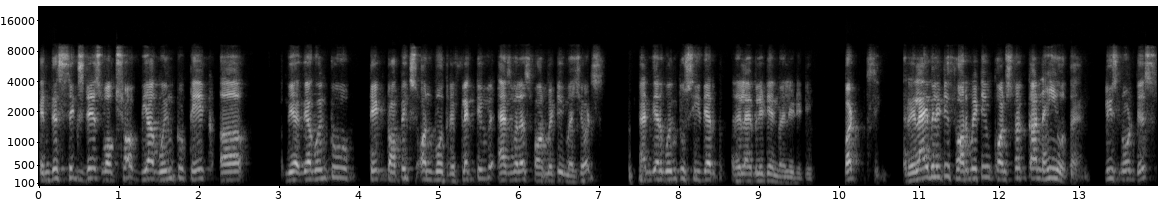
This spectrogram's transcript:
in this six days workshop we are going to take uh we are, we are going to take topics on both reflective as well as formative measures and we are going to see their reliability and validity. But reliability formative construct ka nahi hota hai. Please note this.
